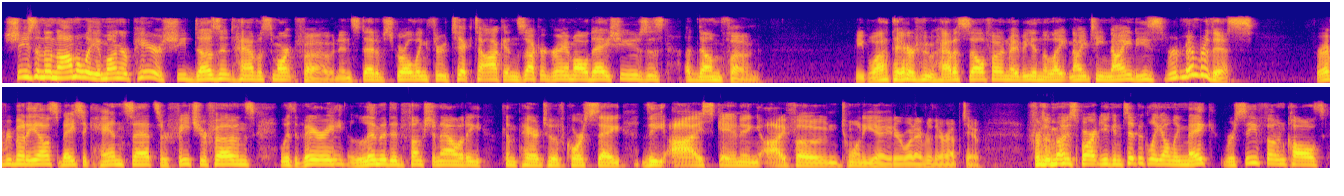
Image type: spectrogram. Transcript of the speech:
she's an anomaly among her peers. She doesn't have a smartphone. Instead of scrolling through TikTok and Zuckergram all day, she uses a dumb phone. People out there who had a cell phone maybe in the late 1990s remember this. For everybody else, basic handsets or feature phones with very limited functionality compared to, of course, say, the eye scanning iPhone 28 or whatever they're up to. For the most part, you can typically only make, receive phone calls,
